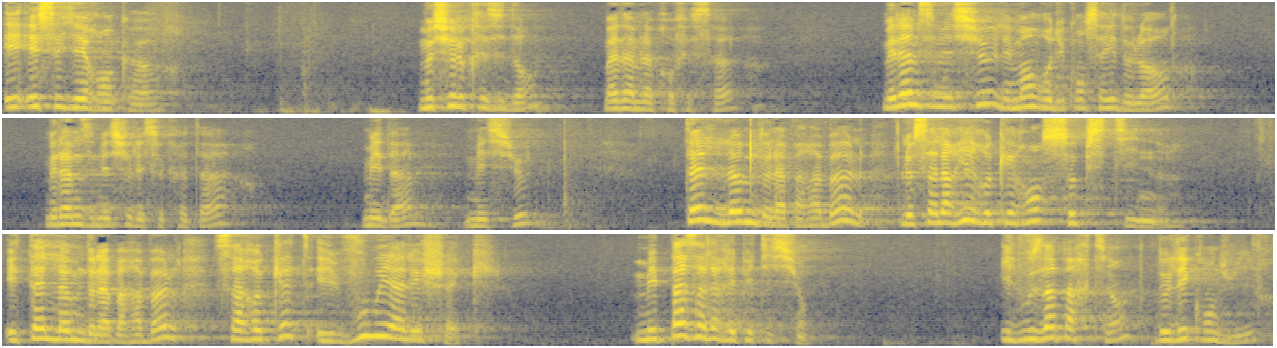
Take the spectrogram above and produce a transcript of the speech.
et essayer encore. Monsieur le Président, Madame la professeure, Mesdames et Messieurs les membres du Conseil de l'Ordre, Mesdames et Messieurs les secrétaires, Mesdames, Messieurs, tel l'homme de la parabole, le salarié requérant s'obstine. Et tel l'homme de la parabole, sa requête est vouée à l'échec, mais pas à la répétition. Il vous appartient de les conduire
